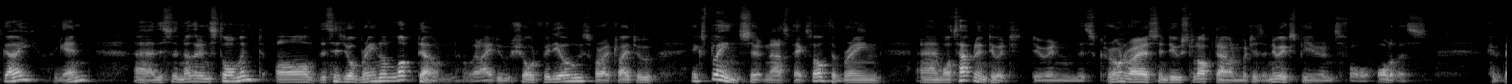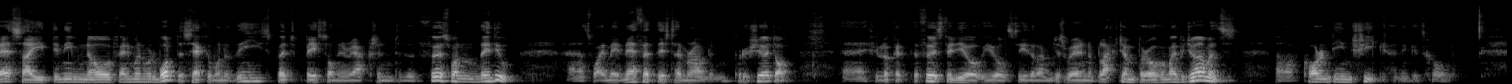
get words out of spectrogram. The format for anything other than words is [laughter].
Guy again. Uh, this is another installment of This Is Your Brain on Lockdown, where I do short videos where I try to explain certain aspects of the brain and what's happening to it during this coronavirus induced lockdown, which is a new experience for all of us. Confess, I didn't even know if anyone would want the second one of these, but based on the reaction to the first one, they do. Uh, that's why I made an effort this time around and put a shirt on. Uh, if you look at the first video, you'll see that I'm just wearing a black jumper over my pajamas. Uh, quarantine chic, I think it's called.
